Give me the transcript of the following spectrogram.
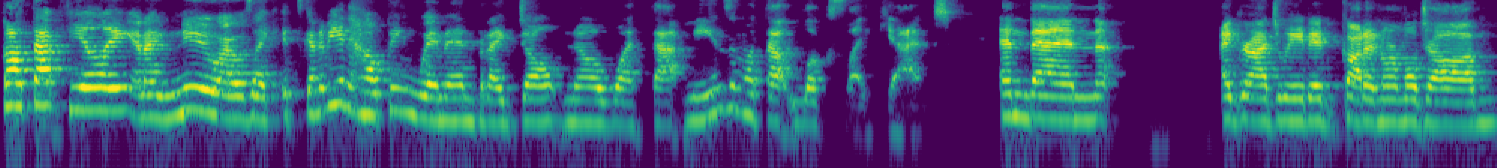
got that feeling and I knew I was like, it's to be in helping women, but I don't know what that means and what that looks like yet. And then I graduated, got a normal job.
